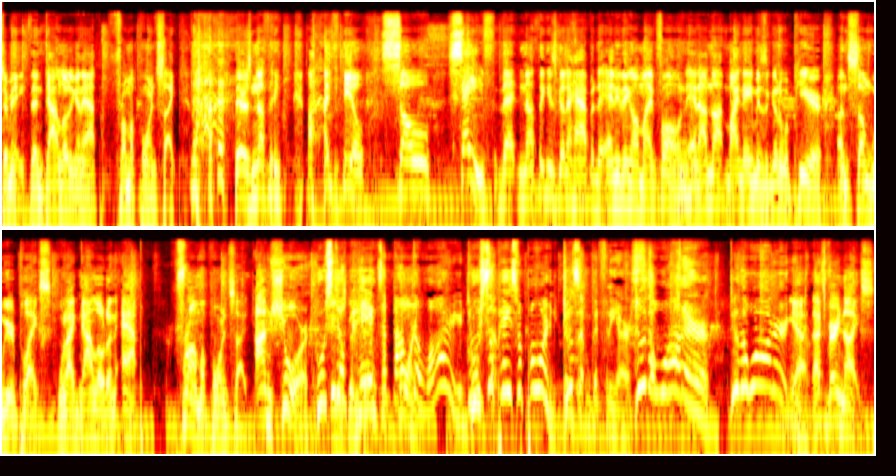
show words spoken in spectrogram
to me than downloading an app from a porn site. there's nothing, I feel so safe that nothing is going to happen to anything on my phone. Mm-hmm. And I'm not, my name isn't going to appear on some weird place when I download an app from a porn site. I'm sure. Is still say- for about porn? the water. You're doing Who still something, pays for porn? Do something good for the earth. Do the water. Do the water. Yeah, that's very nice.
